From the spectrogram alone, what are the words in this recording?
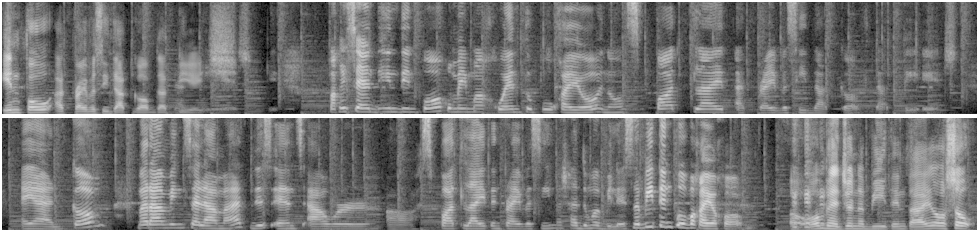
info at privacy.gov.ph. Okay. Pakisend in din po kung may mga kwento po kayo, no? Spotlight at privacy.gov.ph. Ayan. Kom, maraming salamat. This ends our uh, Spotlight and Privacy. Masyado mabilis. Nabitin po ba kayo, Kom? Oo, medyo nabitin tayo. So,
